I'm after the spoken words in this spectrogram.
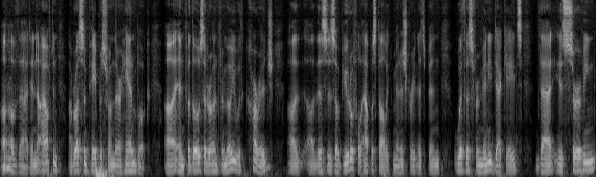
uh, mm-hmm. of that, and I often I brought some papers from their handbook. Uh, and for those that are unfamiliar with courage, uh, uh, this is a beautiful apostolic ministry that's been with us for many decades. That is serving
